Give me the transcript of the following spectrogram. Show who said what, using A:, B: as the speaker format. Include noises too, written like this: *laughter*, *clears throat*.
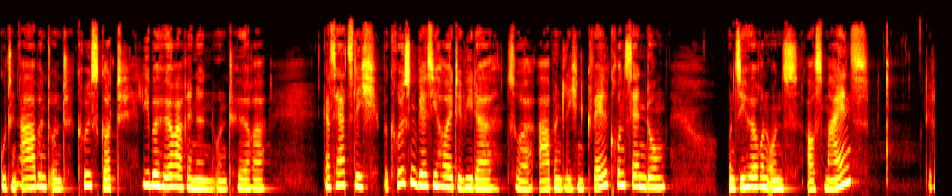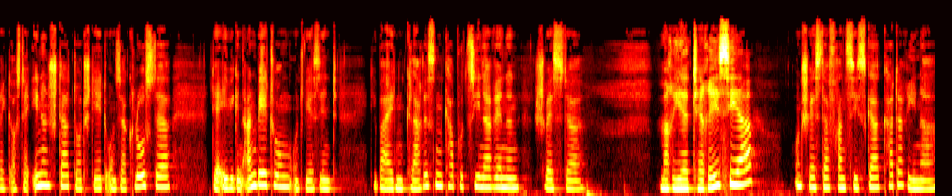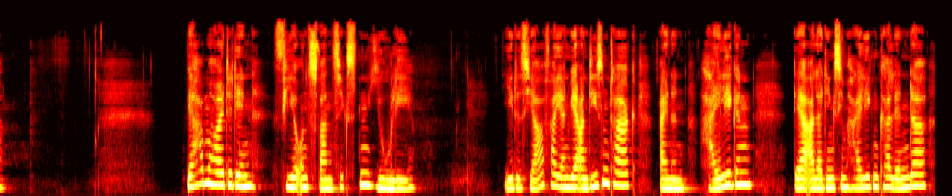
A: Guten Abend und Grüß Gott, liebe Hörerinnen und Hörer. Ganz herzlich begrüßen wir Sie heute wieder zur abendlichen Quellgrundsendung und Sie hören uns aus Mainz, direkt aus der Innenstadt. Dort steht unser Kloster der ewigen Anbetung und wir sind die beiden Klarissen-Kapuzinerinnen, Schwester
B: Maria Theresia
A: und Schwester Franziska Katharina. Wir haben heute den 24. Juli. Jedes Jahr feiern wir an diesem Tag einen Heiligen, der allerdings im heiligen Kalender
